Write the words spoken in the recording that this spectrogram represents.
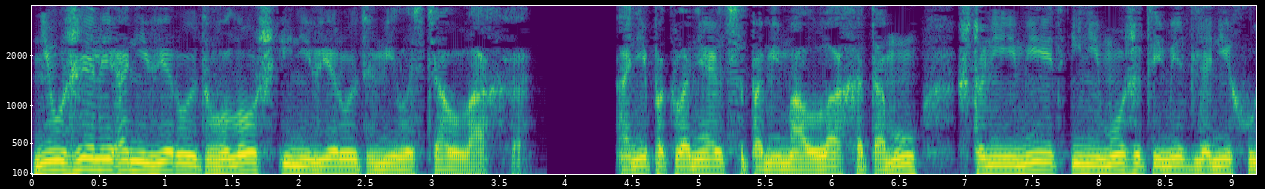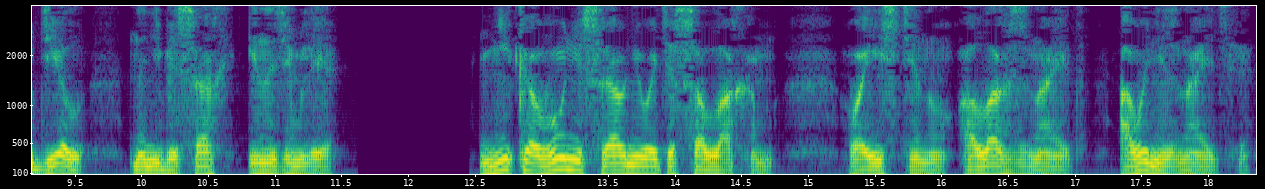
Неужели они веруют в ложь и не веруют в милость Аллаха? Они поклоняются помимо Аллаха тому, что не имеет и не может иметь для них удел на небесах и на земле. Никого не сравнивайте с Аллахом. Воистину, Аллах знает, а вы не знаете.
